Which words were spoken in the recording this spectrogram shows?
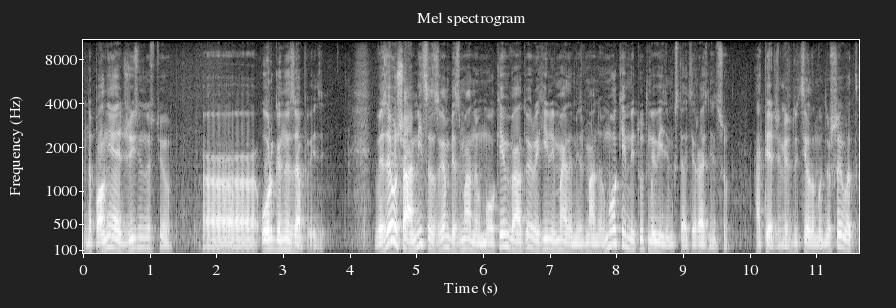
наполняет жизненностью органы заповедей. Везеуша амица с безману моким, ватойра гили майла безману моким. И тут мы видим, кстати, разницу, опять же, между телом и душой, вот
